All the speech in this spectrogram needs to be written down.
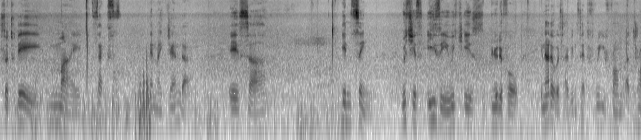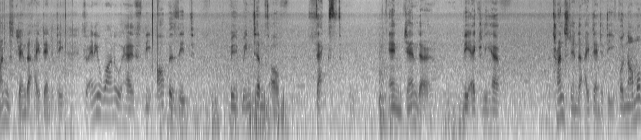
So today my sex and my gender is uh, in sync which is easy which is beautiful in other words I've been set free from a transgender identity So anyone who has the opposite in terms of sex and gender, they actually have a transgender identity. For normal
